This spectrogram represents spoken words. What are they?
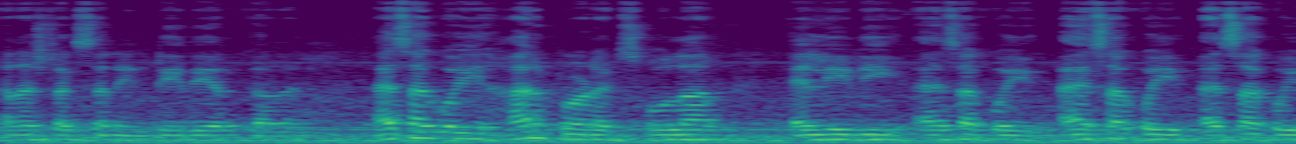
कंस्ट्रक्शन इंटीरियर कर ऐसा कोई हर प्रोडक्ट सोलर एलईडी ऐसा कोई ऐसा कोई ऐसा कोई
